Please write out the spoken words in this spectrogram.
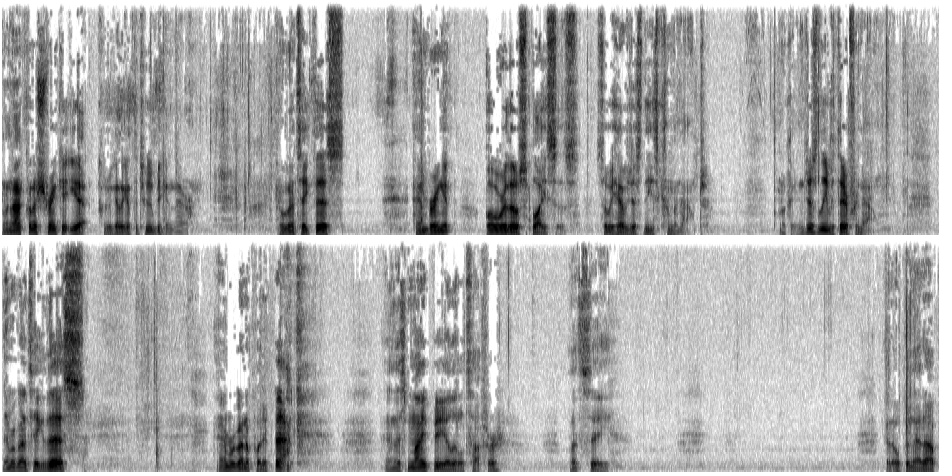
We're not going to shrink it yet because we've got to get the tubing in there. And we're going to take this and bring it over those splices. So we have just these coming out. Okay, and just leave it there for now. Then we're going to take this and we're going to put it back. And this might be a little tougher. Let's see. Got to open that up.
